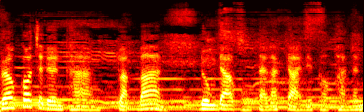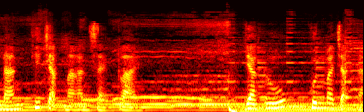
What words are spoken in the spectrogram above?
เราก็จะเดินทางกลับบ้านดวงดาวของแต่ละกายในเผ่าพันธุ์นั้นๆ ที่จากมาอันแสนไกล อยากรู้คุณมาจากไหน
